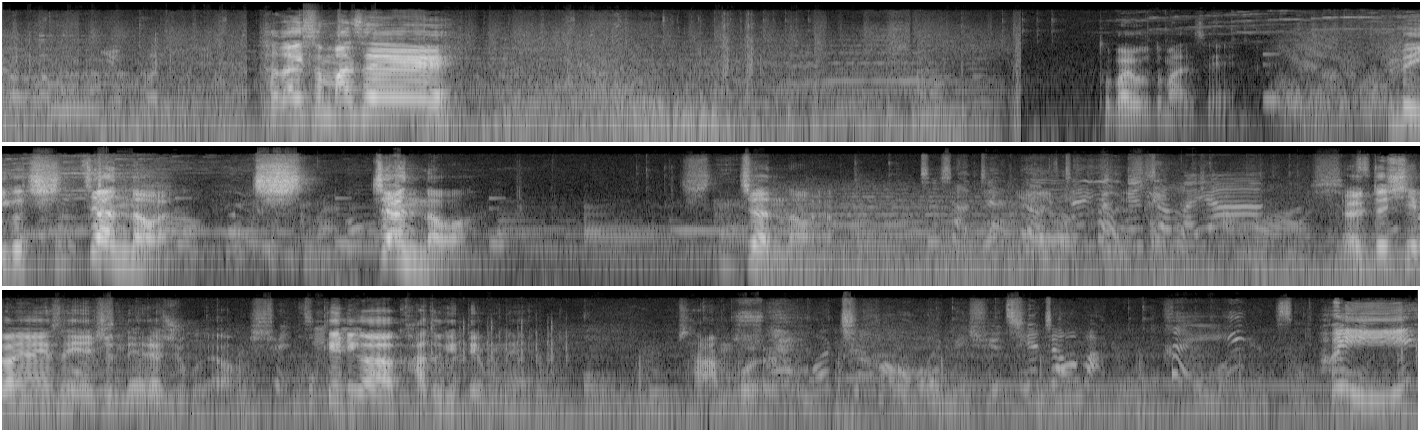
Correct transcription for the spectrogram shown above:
6번 부대 다다이선 만세! 도발부도 만세. 근데 이거 진짜 안 나와요. 진 진짜 안 나와. 진짜 안 나와요. 12시 방향에서 예준 내려주고요. 코끼리가 가두기 때문에 잘 안 보여요. 헤이.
